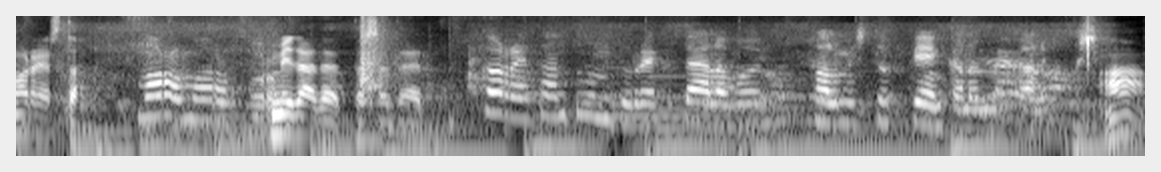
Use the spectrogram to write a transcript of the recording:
Morjesta. Moro moro. Mitä te tässä teette? Korjataan tunturia, kun täällä voi valmistua pienkanon mekaanikoksi. Ah.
